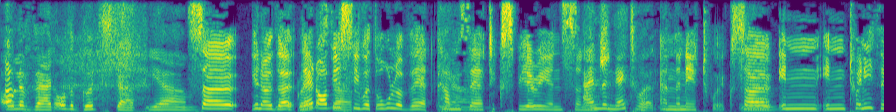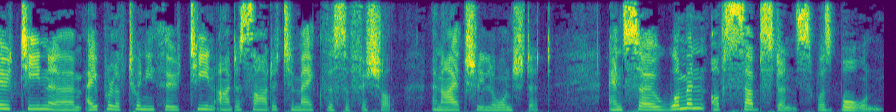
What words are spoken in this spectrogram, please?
All of that, all the good stuff. Yeah, So, you know, that, that obviously stuff. with all of that comes Yeah. that experience and, and the network. and the network. So Yeah. in, in 2013, um, April of 2013, I decided to make this official and I actually launched it. And so Woman of Substance was born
